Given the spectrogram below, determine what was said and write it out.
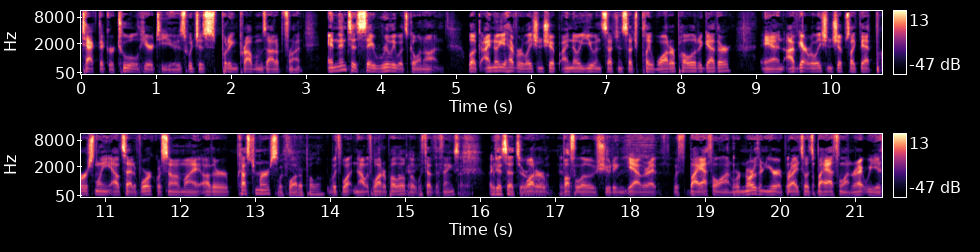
tactic or tool here to use, which is putting problems out up front. And then to say really what's going on. Look, I know you have a relationship. I know you and such and such play water polo together. And I've got relationships like that personally outside of work with some of my other customers. With water polo? With what? Not with water polo, but with other things. I guess that's water irrelevant, isn't it? buffalo shooting. Yeah, right. With biathlon, we're Northern Europe, right? So it's biathlon, right? Where you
